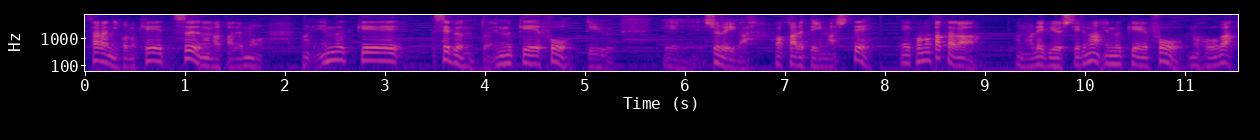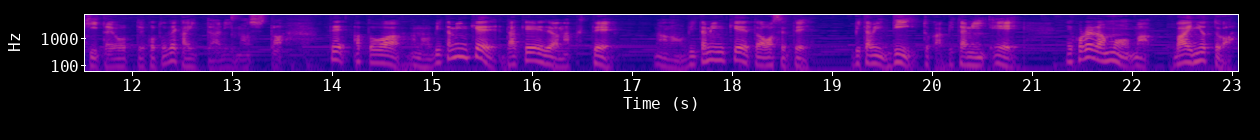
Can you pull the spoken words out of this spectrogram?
さらにこの K2 の中でも、まあ、MK7 と MK4 っていう、えー、種類が分かれていまして、えー、この方があのレビューしているのは MK4 の方が効いたよっていうことで書いてありました。で、あとは、あのビタミン K だけではなくて、あのビタミン K と合わせて、ビタミン D とかビタミン A、これらも、まあ、場合によっては、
